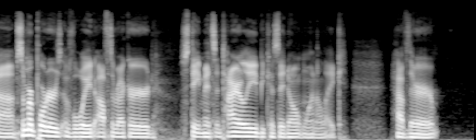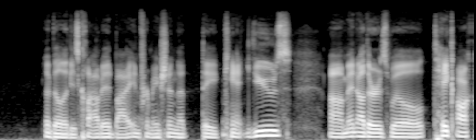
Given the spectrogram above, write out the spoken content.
Um, some reporters avoid off the record statements entirely because they don't want to like have their abilities clouded by information that they can't use. Um, and others will take off,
